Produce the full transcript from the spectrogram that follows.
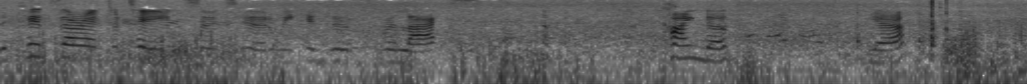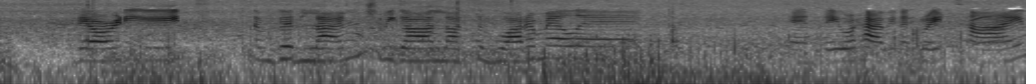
The kids are entertained, so it's good. We can just relax. kind of. Yeah. They already ate some good lunch. We got lots of watermelon. And they were having a great time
